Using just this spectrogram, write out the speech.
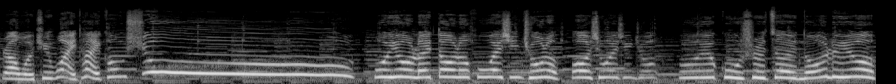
让我去外太空咻。我又来到了户外星球了啊！户外星球，哎呀，故事在哪里啊？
